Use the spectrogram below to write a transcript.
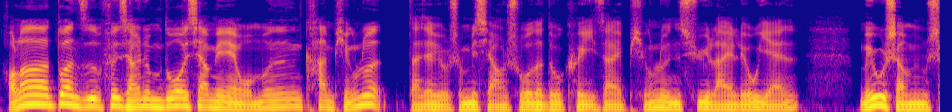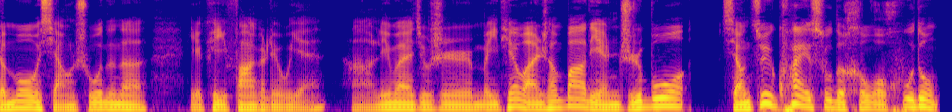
好了，段子分享这么多，下面我们看评论，大家有什么想说的，都可以在评论区来留言。没有什么什么想说的呢，也可以发个留言啊。另外就是每天晚上八点直播，想最快速的和我互动，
